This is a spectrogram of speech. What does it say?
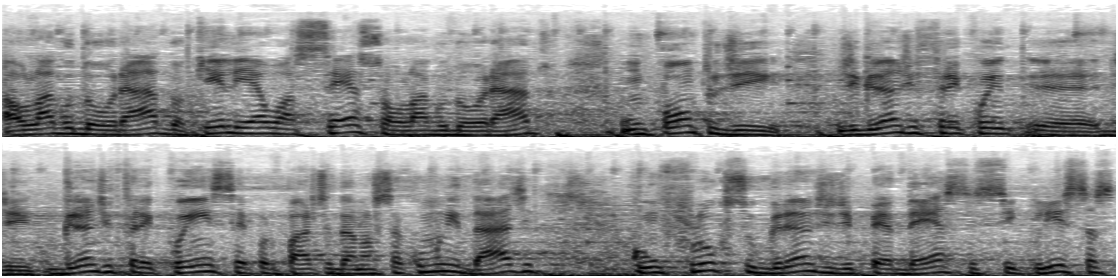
ao Lago Dourado, aquele é o acesso ao Lago Dourado, um ponto de, de, grande, frequen, eh, de grande frequência por parte da nossa comunidade, com fluxo grande de pedestres pedestres, ciclistas,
